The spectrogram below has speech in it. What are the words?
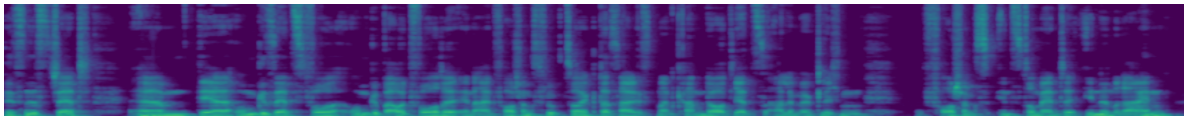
Business-Jet. Mhm. Ähm, der umgesetzt wo, umgebaut wurde in ein Forschungsflugzeug. Das heißt, man kann dort jetzt alle möglichen Forschungsinstrumente innen rein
